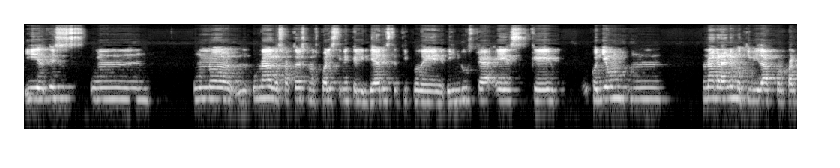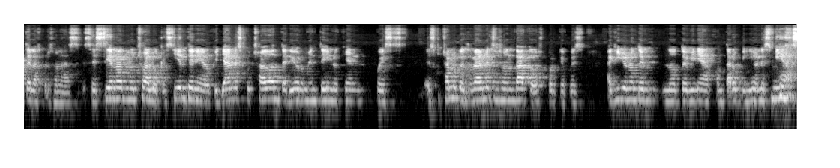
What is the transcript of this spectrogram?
y es un, uno, uno, de los factores con los cuales tiene que lidiar este tipo de, industria es que conlleva una gran emotividad por parte de las personas. Se cierran mucho a lo que sienten y a lo que ya han escuchado anteriormente y no quieren, pues, escuchar lo que realmente son datos, porque, pues, aquí yo no te, no te vine a contar opiniones mías,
